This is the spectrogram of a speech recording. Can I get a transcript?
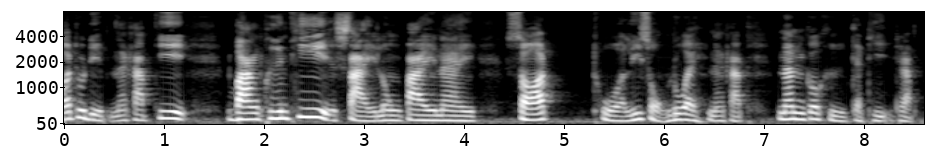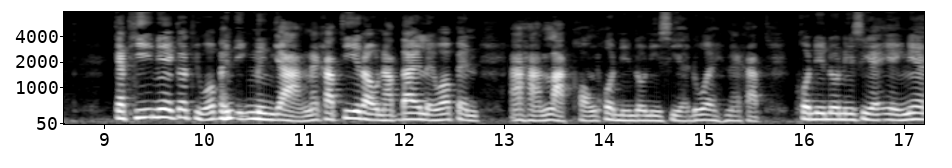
วัตถุดิบนะครับที่บางพื้นที่ใส่ลงไปในซอส ถั่วลิสงด้วยนะครับ นั่นก็คือกะทิครับกะทิเนี่ยก็ถือว่าเป็นอีกหนึ่งอย่างนะครับ ที่เรานับได้เลยว่าเป็นอาหารหลักของคนอินโดนีเซียด้วยนะครับ คนอินโดนีเซียเองเนี่ย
